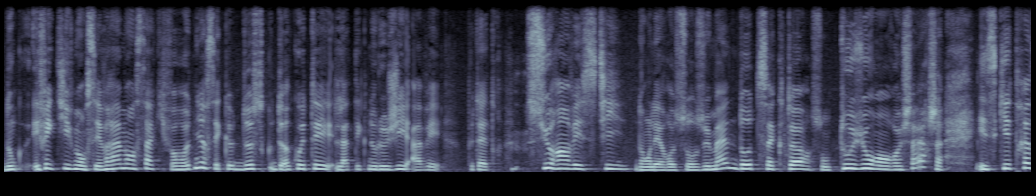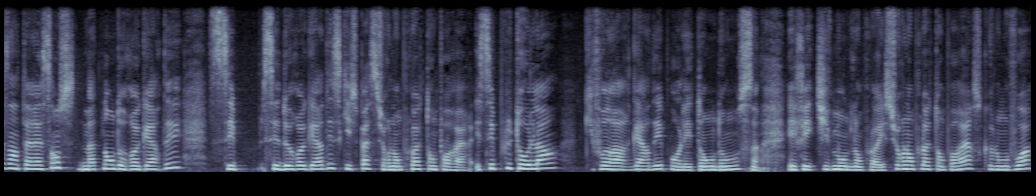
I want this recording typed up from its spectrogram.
Donc, effectivement, c'est vraiment ça qu'il faut retenir c'est que d'un côté, la technologie avait peut-être surinvesti dans les ressources humaines, d'autres secteurs sont toujours en recherche. Et ce qui est très intéressant maintenant de regarder, c'est de regarder ce qui se passe sur l'emploi temporaire. Et c'est plutôt là qu'il faudra regarder pour les tendances effectivement de l'emploi. Et sur l'emploi temporaire, ce que l'on voit,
